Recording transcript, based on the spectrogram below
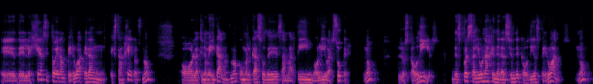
eh, del ejército eran, eran extranjeros, ¿no? O latinoamericanos, ¿no? Como el caso de San Martín, Bolívar, Sucre, ¿no? Los caudillos. Después salió una generación de caudillos peruanos, ¿no?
